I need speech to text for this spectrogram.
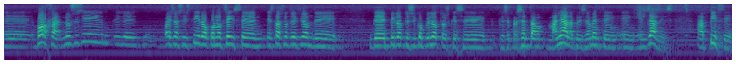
eh, Borja, no sé si eh, vais a asistir o conocéis eh, esta asociación de, de pilotos y copilotos que se, que se presenta mañana precisamente en, en, en Llanes, APICE.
